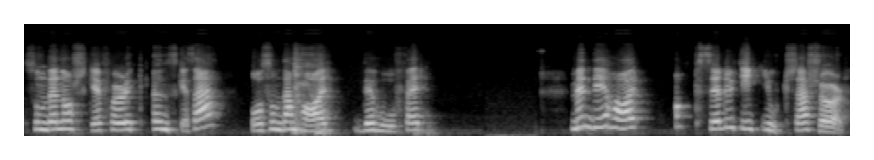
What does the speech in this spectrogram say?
som det norske folk ønsker seg, og som de har behov for. Men det har absolutt ikke gjort seg sjøl.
